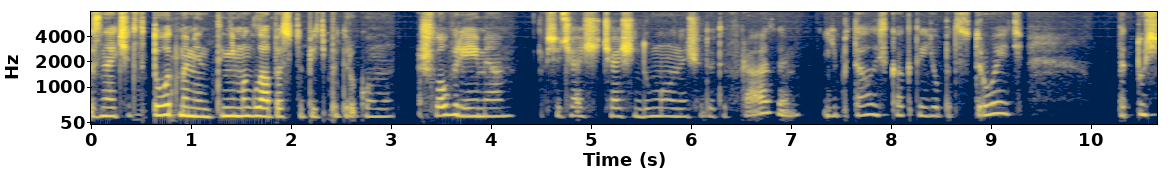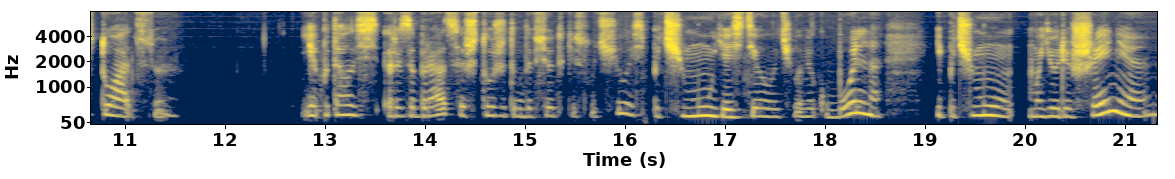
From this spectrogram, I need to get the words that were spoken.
Значит, в тот момент ты не могла поступить по-другому. Шло время, все чаще и чаще думала насчет этой фразы, и пыталась как-то ее подстроить под ту ситуацию. Я пыталась разобраться, что же тогда все-таки случилось, почему я сделала человеку больно, и почему мое решение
